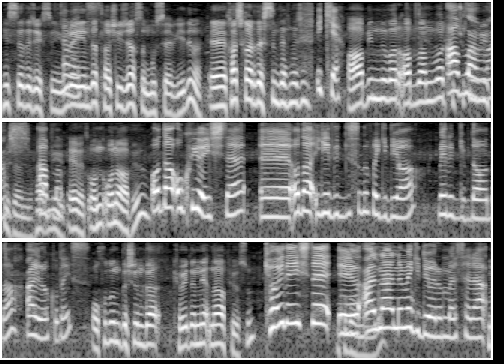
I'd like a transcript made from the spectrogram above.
hissedeceksin, yüreğinde taşıyacaksın bu sevgiyi değil mi? Ee, kaç kardeşsin Defneciğim? İki. Abin mi var, ablan mı var? Küçük mü, Ablam büyük mü var. senden? Ablam. büyük. Evet, o, o ne yapıyor? O da okuyor işte. Ee, o da 7. sınıfa gidiyor. Benim gibi de o da. Aynı okuldayız. Okulun dışında köyde ne, ne yapıyorsun? Köyde işte e, anneanneme gidiyorum mesela. Hı.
